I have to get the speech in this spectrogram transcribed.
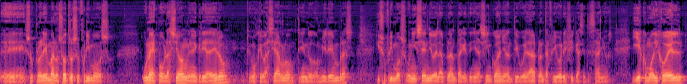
eh, sus problemas, nosotros sufrimos una despoblación en el criadero, tuvimos que vaciarlo, teniendo 2.000 hembras, y sufrimos un incendio de la planta que tenía 5 años de antigüedad, planta frigorífica hace 3 años. Y es como dijo él,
